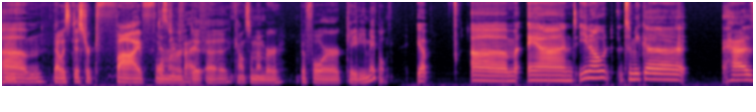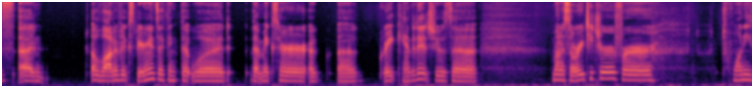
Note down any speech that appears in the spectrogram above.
um That was District Five former District five. di- uh, council member before Katie Maple. Yep. Um, and you know, Tamika has a a lot of experience. I think that would that makes her a a great candidate. She was a Montessori teacher for twenty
